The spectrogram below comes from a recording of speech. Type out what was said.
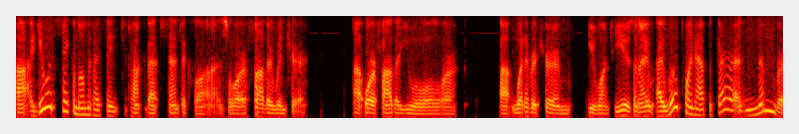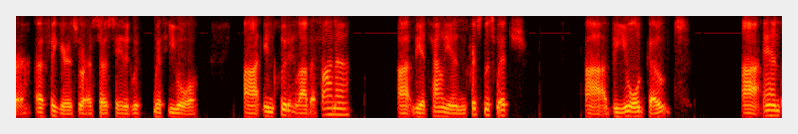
Uh, I do want to take a moment, I think, to talk about Santa Claus or Father Winter uh, or Father Yule or uh, whatever term you want to use. And I, I, will point out that there are a number of figures who are associated with, with Yule, uh, including La Befana, the Italian Christmas witch, uh, the Yule goat, and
